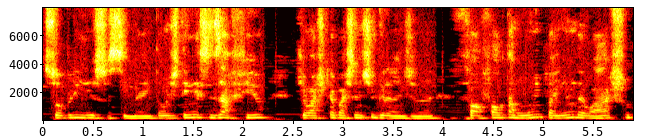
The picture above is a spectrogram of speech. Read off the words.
sobre isso, assim, né? Então a gente tem esse desafio que eu acho que é bastante grande, né? Falta muito ainda, eu acho,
